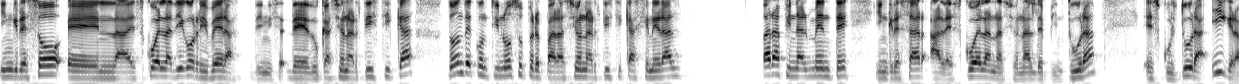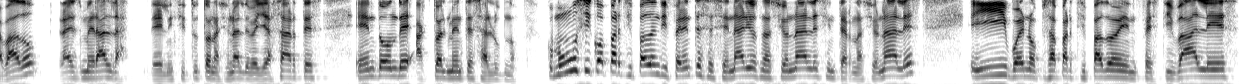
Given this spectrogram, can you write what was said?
ingresó en la Escuela Diego Rivera de Educación Artística, donde continuó su preparación artística general para finalmente ingresar a la Escuela Nacional de Pintura, Escultura y Grabado, La Esmeralda, del Instituto Nacional de Bellas Artes, en donde actualmente es alumno. Como músico ha participado en diferentes escenarios nacionales, internacionales, y bueno, pues ha participado en festivales,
